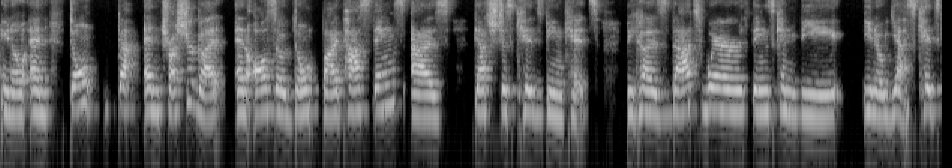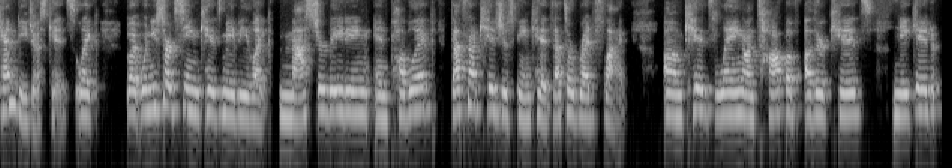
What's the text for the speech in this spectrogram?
you know and don't and trust your gut and also don't bypass things as that's just kids being kids because that's where things can be, you know, yes, kids can be just kids. Like, but when you start seeing kids maybe like masturbating in public, that's not kids just being kids. That's a red flag. Um, kids laying on top of other kids naked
